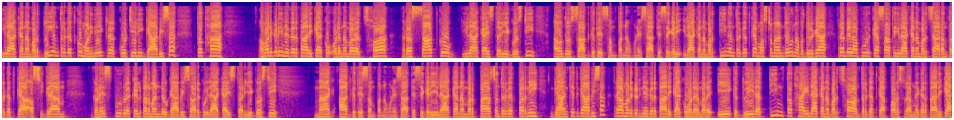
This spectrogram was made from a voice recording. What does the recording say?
इलाका नम्बर दुई अन्तर्गतको मणिदेक र कोटेली गाविस तथा अमरगढ़ी नगरपालिकाको वडा नम्बर छ र सातको इलाका स्तरीय गोष्ठी आउँदो सात गते सम्पन्न हुनेछ। त्यसै गरी इलाका नम्बर तीन अन्तर्गतका मष्टमाण्डौ नवदुर्गा र बेलापुरका साथै इलाका नम्बर चार अन्तर्गतका अस्सीग्राम गणेशपुर र कैलपालमाण्डौ गाविसहरूको इलाका स्तरीय गोष्ठी माघ आठ गते सम्पन्न हुनेछ त्यसै गरी इलाका नम्बर पाँच अन्तर्गत पर्ने गाङखेत गाविस र अमरगढ़ी नगरपालिकाको वडा नम्बर एक दुई र तीन तथा इलाका नम्बर छ अन्तर्गतका परशुराम नगरपालिका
